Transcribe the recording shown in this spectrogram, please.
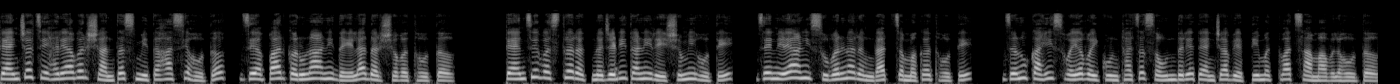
त्यांच्या चेहऱ्यावर शांत स्मितहास्य होतं जे अपार करुणा आणि दयेला दर्शवत होतं. त्यांचे वस्त्र रत्नजडित आणि रेशमी होते जे निळ्या आणि सुवर्ण रंगात चमकत होते जणू काही स्वयवैकुंठाचं सौंदर्य त्यांच्या व्यक्तिमत्वात सामावलं होतं.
